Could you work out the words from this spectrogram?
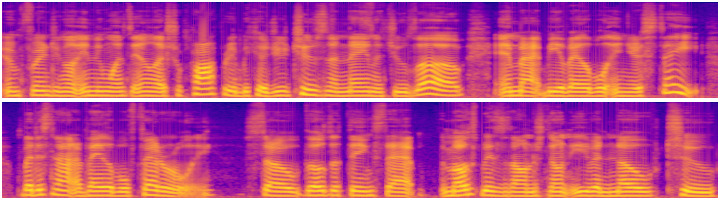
infringing on anyone's intellectual property because you're choosing a name that you love and might be available in your state, but it's not available federally. So those are things that most business owners don't even know to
